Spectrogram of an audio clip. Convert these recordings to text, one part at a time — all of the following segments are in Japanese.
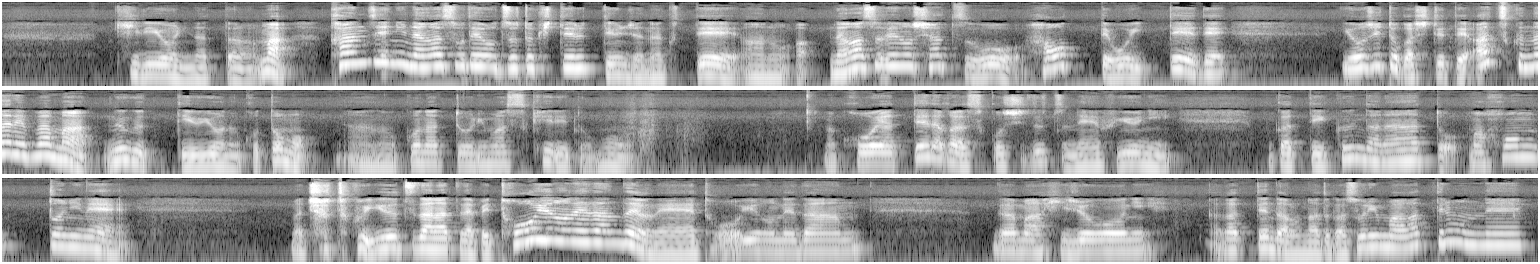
着るようになったらまあ完全に長袖をずっと着てるっていうんじゃなくてあのあ長袖のシャツを羽織っておいてで用事とかしてて暑くなればまあ脱ぐっていうようなこともあの行っておりますけれども、まあ、こうやってだから少しずつね冬に向かっていくんだなと。まあ本当にね、まあ、ちょっとこれ憂鬱だなってのはやっぱり灯油の値段だよね。灯油の値段がまあ非常に上がってんだろうなとかガソリンも上がってるもんね。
